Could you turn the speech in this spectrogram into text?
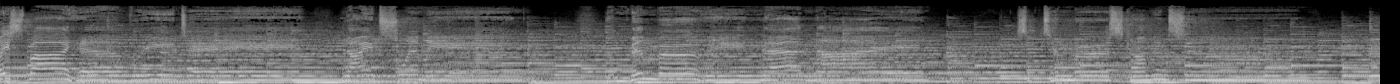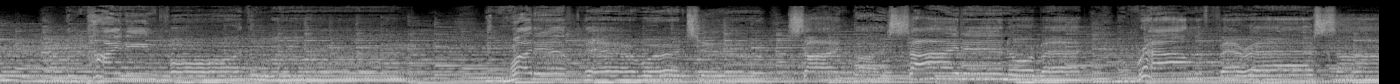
Replaced by everyday night swimming. Remembering that night, September's coming soon. I'm pining for the moon. And what if there were two side by side in orbit around the fairest sun?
